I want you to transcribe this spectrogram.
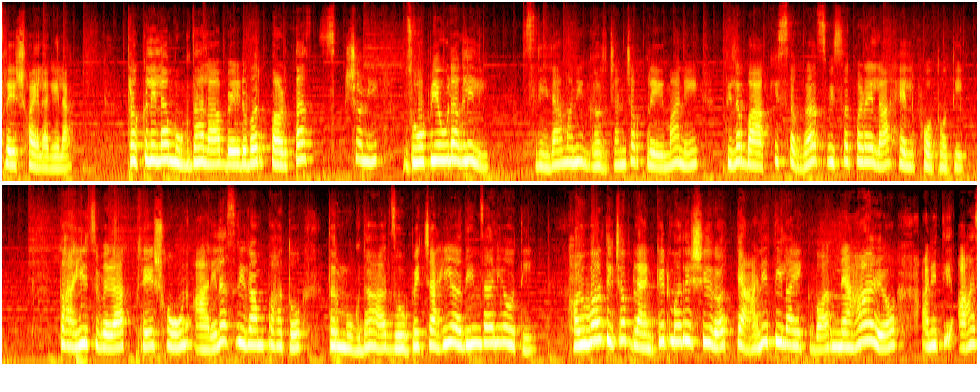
फ्रेश व्हायला गेला. थकलेल्या मुग्धाला बेडवर पडताच क्षणी झोप येऊ लागलेली. श्रीराम आणि घरच्यांच्या प्रेमाने तिला बाकी सगळाच विसर पडायला हेल्प होत होती. काहीच वेळात फ्रेश होऊन आलेला श्रीराम पाहतो तर मुग्धा झोपेच्याही अधीन झाली होती. हळूवार तिच्या ब्लँकेटमध्ये शिरत त्याने तिला एक बार न्याहाळलं आणि ती आज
